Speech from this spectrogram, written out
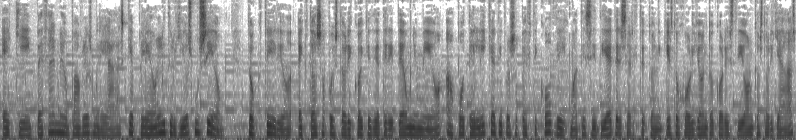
Εκεί πέθανε ο Παύλος Μελάς και πλέον λειτουργεί ως μουσείο. Το κτίριο, εκτός από ιστορικό και διατηρηταίο μνημείο, αποτελεί και αντιπροσωπευτικό δείγμα της ιδιαίτερης αρχιτεκτονικής των χωριών των Κοριστιών Καστοριάς,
